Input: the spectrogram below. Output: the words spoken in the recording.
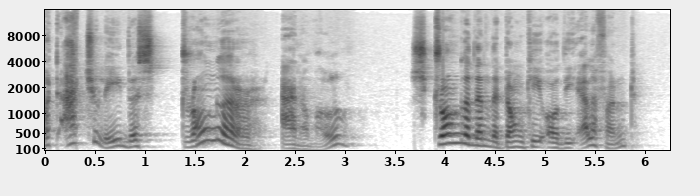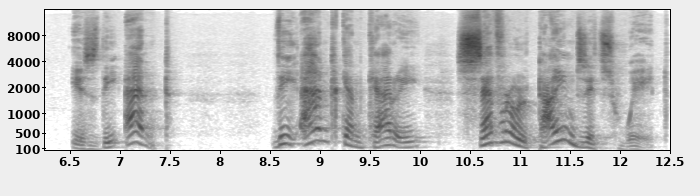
But actually the stronger animal, stronger than the donkey or the elephant, is the ant. The ant can carry several times its weight.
